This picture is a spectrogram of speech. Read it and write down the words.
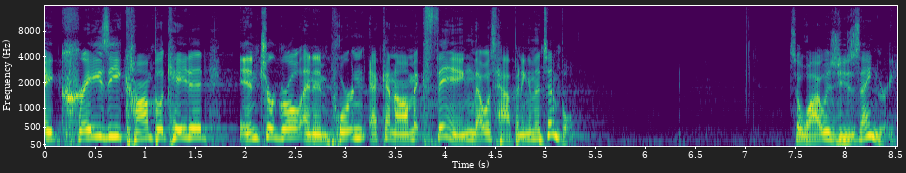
a crazy, complicated, integral, and important economic thing that was happening in the temple. So why was Jesus angry?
